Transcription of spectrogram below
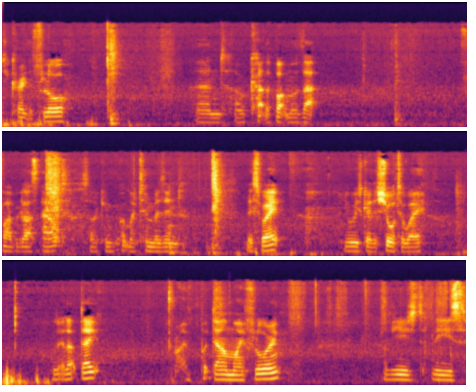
to create the floor and I will cut the bottom of that fiberglass out so I can put my timbers in this way. You always go the shorter way little update. I've put down my flooring. I've used these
